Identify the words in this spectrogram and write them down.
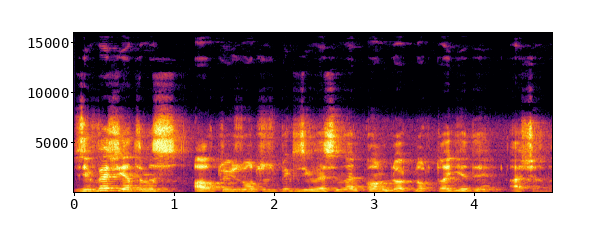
Zirve fiyatımız 631 zirvesinden 14.7 aşağıda.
